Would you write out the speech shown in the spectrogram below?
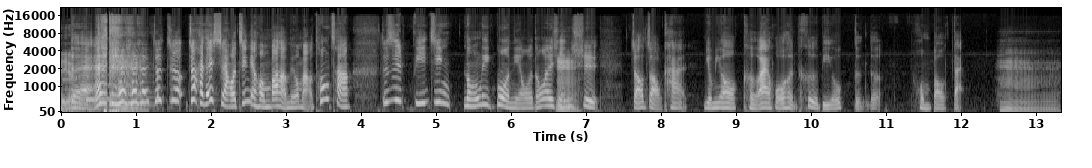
了。对，就就就还在想，我今年红包还没有买。我通常就是逼近农历过年，我都会先嗯去找找看有没有可爱或很特别有梗的红包袋。嗯，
